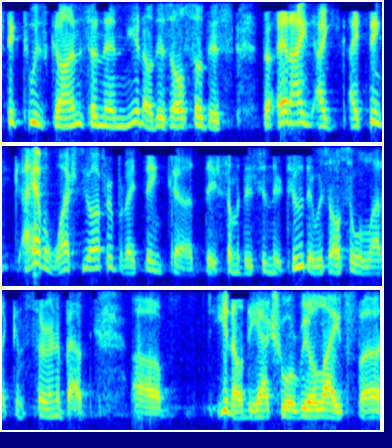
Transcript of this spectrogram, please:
stick to his guns. And then you know there's also this the, and I, I I think I haven't watched The Offer but I think uh, there's some of this in there too. There was also a lot of concern about uh, you know the actual real life uh,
